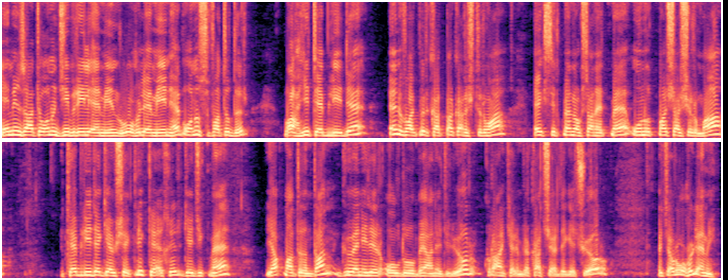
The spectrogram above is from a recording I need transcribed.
Emin zaten onun Cibril emin, ruhul emin hep onun sıfatıdır. Vahyi tebliğde en ufak bir katma karıştırma, eksiltme, noksan etme, unutma, şaşırma, tebliğde gevşeklik, tehir, gecikme yapmadığından güvenilir olduğu beyan ediliyor. Kur'an-ı Kerim'de kaç yerde geçiyor. İşte ruhul emin.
